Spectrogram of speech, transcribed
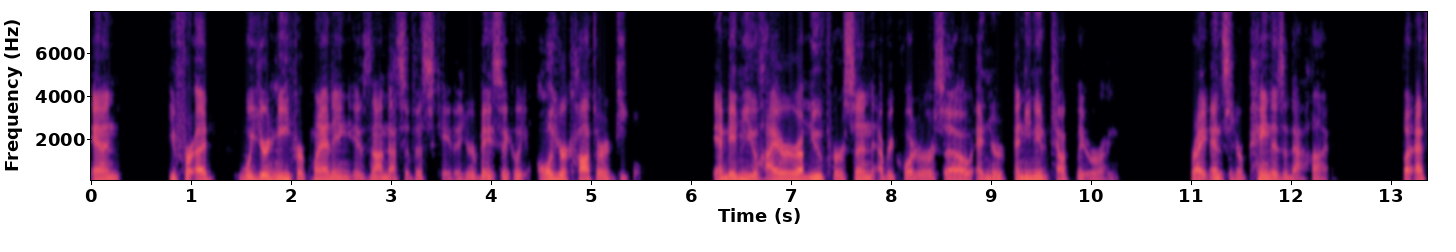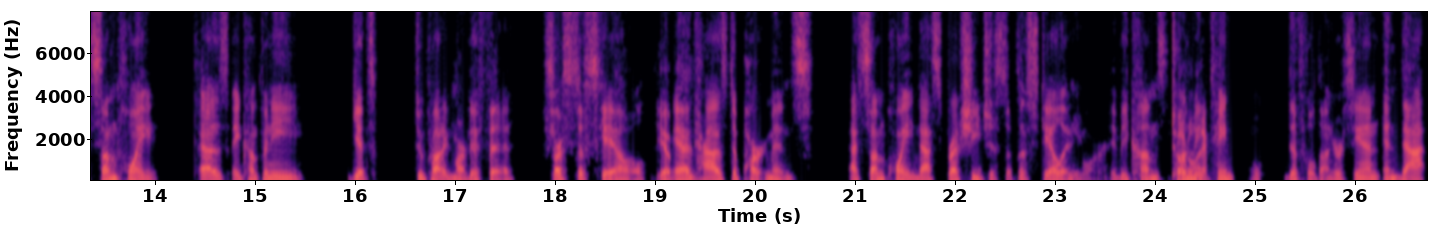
and you for uh, well, your need for planning is not that sophisticated. You're basically all your costs are in people, and maybe you hire a new person every quarter or so, and you're and you need a calculator running, right? And so your pain isn't that high, but at some point, as a company gets to product market fit, starts to scale, Yep. and has departments, at some point that spreadsheet just doesn't scale anymore. It becomes Totally. difficult to understand. And that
